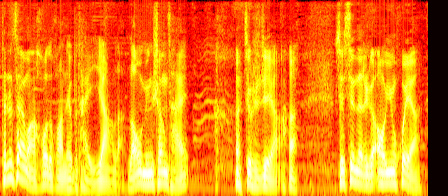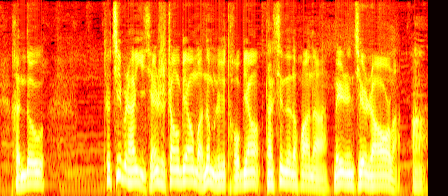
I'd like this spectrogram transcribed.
但是再往后的话呢，就不太一样了，劳民伤财，就是这样哈。所以现在这个奥运会啊，很多就基本上以前是招标嘛，那么着就投标，但现在的话呢，没人接招了啊。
